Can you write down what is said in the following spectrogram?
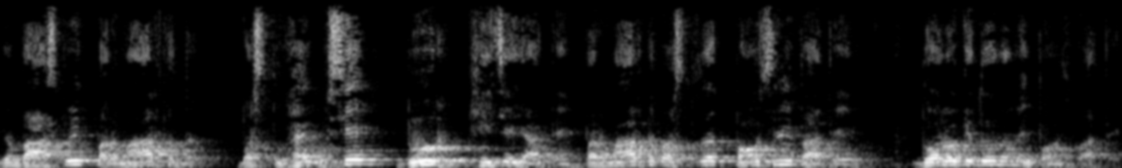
जो वास्तविक परमार्थ वस्तु है, उसे दूर खींचे जाते हैं। परमार्थ वस्तु तक पहुँच नहीं पाते। दोनों के दोनों नहीं पहुँच पाते।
